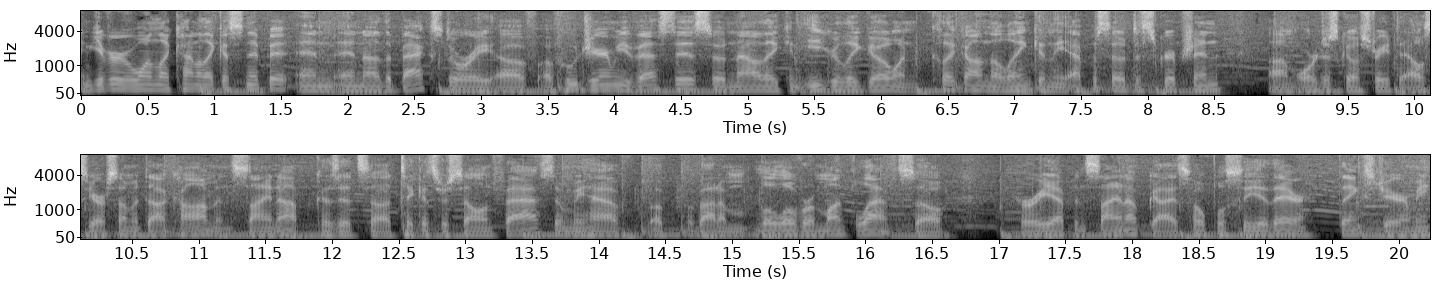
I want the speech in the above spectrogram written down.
and give everyone like kind of like a snippet and and uh, the backstory of of who Jeremy Vest is, so now they can eagerly go and click on the link in the episode description. Um, or just go straight to lcrsummit.com and sign up because it's uh, tickets are selling fast and we have a, about a little over a month left. So hurry up and sign up, guys. Hope we'll see you there. Thanks, Jeremy.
